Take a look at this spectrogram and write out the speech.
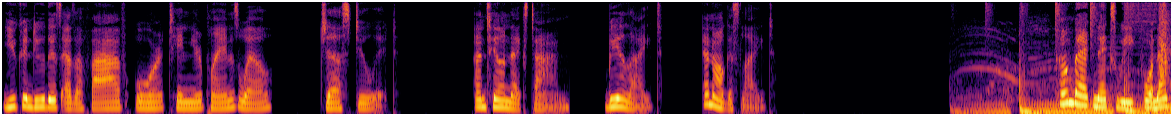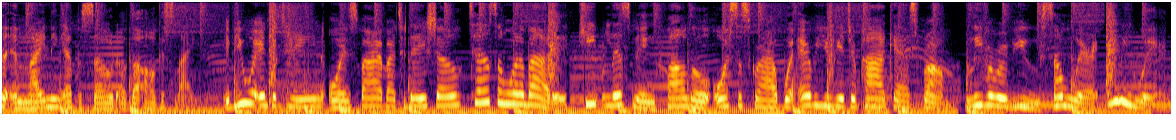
You can do this as a five or 10 year plan as well. Just do it. Until next time, be a light, an August light. Come back next week for another enlightening episode of The August Light. If you were entertained or inspired by today's show, tell someone about it. Keep listening, follow, or subscribe wherever you get your podcast from. Leave a review somewhere, anywhere,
